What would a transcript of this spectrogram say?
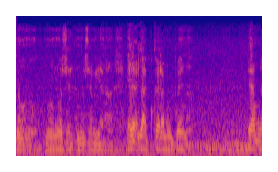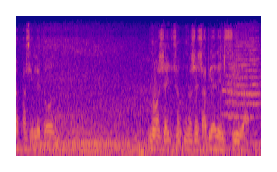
no, no, no, no se, no sabía nada. Era, la época era muy buena, era muy apacible todo. No se, no se sabía del SIDA,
